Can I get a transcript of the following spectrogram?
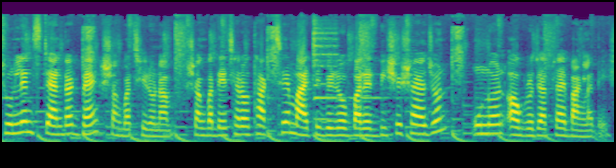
শুনলেন স্ট্যান্ডার্ড ব্যাংক সংবাদ শিরোনাম। সংবাদ এছাড়াও থাকছে মাই টিভির রোববারের বিশেষ আয়োজন, উন্নয়ন অগ্রযাত্রায় বাংলাদেশ।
